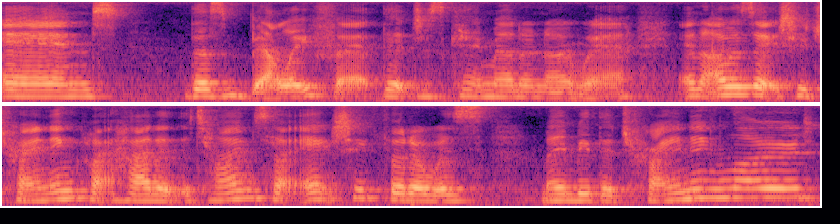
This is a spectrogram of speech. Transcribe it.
and this belly fat that just came out of nowhere. And I was actually training quite hard at the time, so I actually thought it was maybe the training load.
